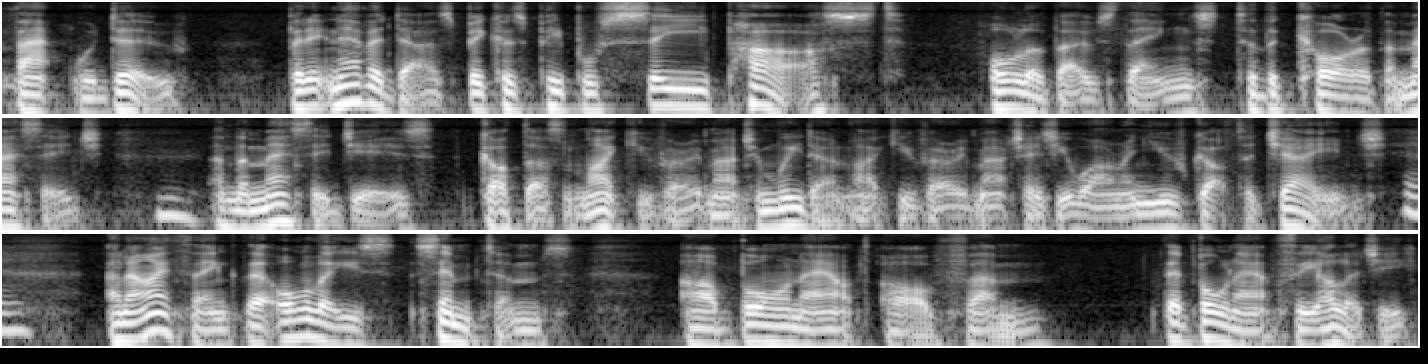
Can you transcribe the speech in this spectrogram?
that will do. But it never does because people see past all of those things to the core of the message. Mm. And the message is God doesn't like you very much, and we don't like you very much as you are, and you've got to change. Yeah. And I think that all these symptoms are born out of, um, they're born out of theology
